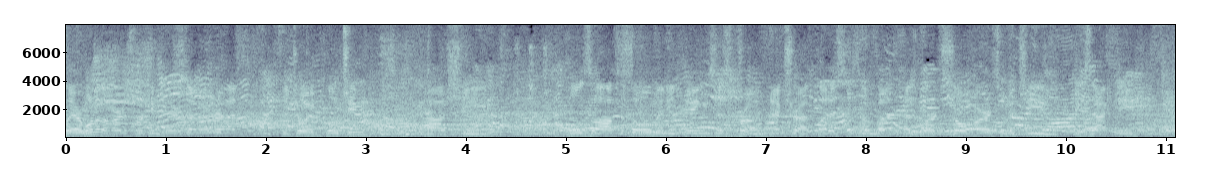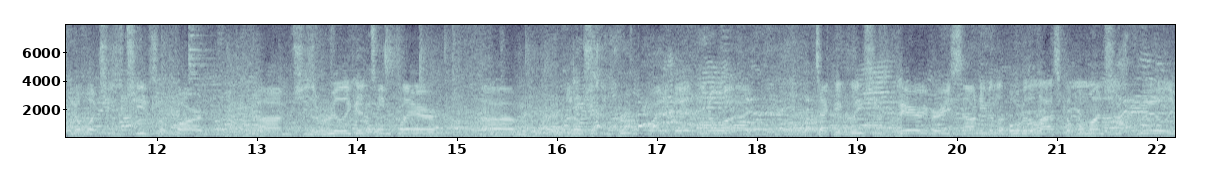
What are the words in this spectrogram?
player. One of the hardest working players I've ever had the joy of coaching. Uh, she pulls off so many things just from extra athleticism, but has worked so hard to achieve exactly you know what she's achieved so far. Um, she's a really good team player. Um, you know, she's improved quite a bit. You know, I, technically, she's very, very sound. Even over the last couple months, she's really,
